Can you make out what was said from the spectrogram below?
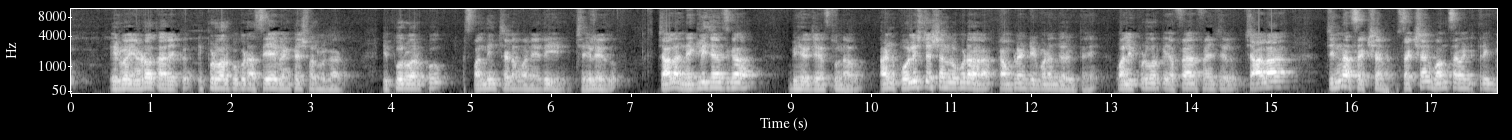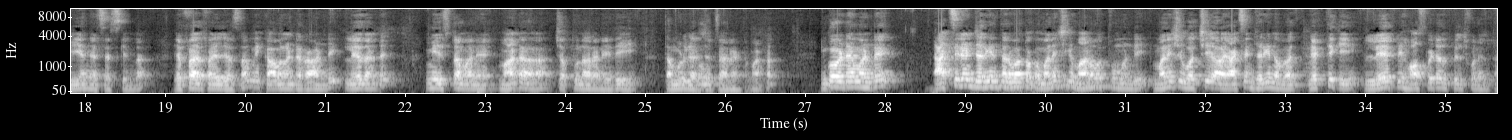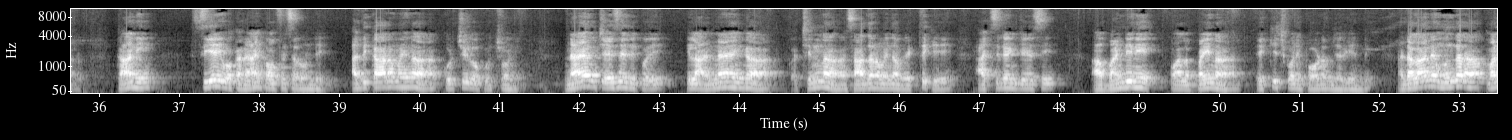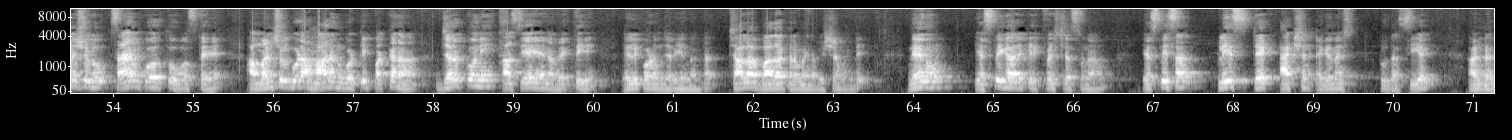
ఇరవై ఏడో తారీఖు ఇప్పుడు వరకు కూడా సిఐ వెంకటేశ్వర్లు గారు ఇప్పుడు వరకు స్పందించడం అనేది చేయలేదు. చాలా నెగ్లిజెన్స్గా బిహేవ్ చేస్తున్నారు. అండ్ పోలీస్ స్టేషన్లో కూడా కంప్లైంట్ ఇవ్వడం జరుగుతాయి వాళ్ళు ఇప్పుడు వరకు ఎఫ్ఐఆర్ ఫైల్ చేయలేదు. చాలా చిన్న section section one seventy three BNSS కింద ఎఫ్ఐఆర్ ఫైల్ చేస్తాం మీకు కావాలంటే రాండి లేదంటే మీ ఇష్టం అనే మాట చెప్తున్నారనేది తమ్ముడు గారు చెప్పారంట మాట. ఇంకొకటి ఏమంటే యాక్సిడెంట్ జరిగిన తర్వాత ఒక మనిషికి మానవత్వం ఉండి మనిషి వచ్చి ఆ యాక్సిడెంట్ జరిగిన వ్య- వ్యక్తికి లేపి హాస్పిటల్ పిలుచుకొని వెళ్తారు కానీ సిఐ ఒక ర్యాంక్ ఆఫీసర్ ఉండి అధికారమైన కుర్చీలో కూర్చొని న్యాయం చేసేది పోయి ఇలా అన్యాయంగా ఒక చిన్న సాధారణమైన వ్యక్తికి యాక్సిడెంట్ చేసి ఆ బండిని వాళ్ళ పైన ఎక్కించుకొని పోవడం జరిగింది. అండ్ అలానే ముందర మనుషులు సాయం కోరుతూ వస్తే ఆ మనుషులు కూడా హారన్ కొట్టి పక్కన జరుపుకొని ఆ సిఐ అయిన వ్యక్తి వెళ్ళిపోవడం జరిగిందంట. చాలా బాధాకరమైన విషయం అండి. నేను ఎస్పీ గారికి రిక్వెస్ట్ చేస్తున్నాను. SP sir please take action against to the CI and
